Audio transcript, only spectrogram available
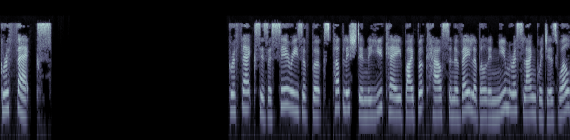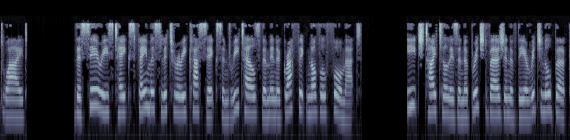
Graphex Graphex is a series of books published in the UK by Bookhouse and available in numerous languages worldwide. The series takes famous literary classics and retells them in a graphic novel format. Each title is an abridged version of the original book,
